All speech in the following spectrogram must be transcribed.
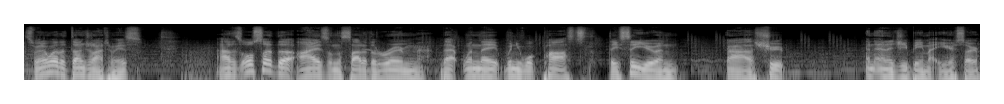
So we know where the dungeon item is. Uh, there's also the eyes on the side of the room that when they when you walk past, they see you and uh, shoot an energy beam at you, so you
